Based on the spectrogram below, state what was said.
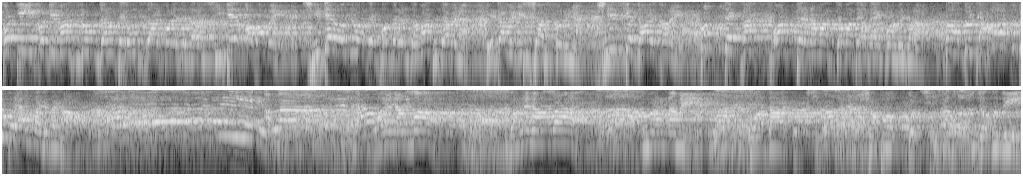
কোটি কোটি মাসরুম জনতাকে উদ্ধার করেছে তারা শীতের অভাবে শীতের অজুহাতে ফজরের জামাতে যাবে না এটা আমি বিশ্বাস করি না। শীতকে জয় করে প্রত্যেক রাত ওয়াক্তের নামাজ জামাতে আদায় করবে যারা। করছি, যতদিন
